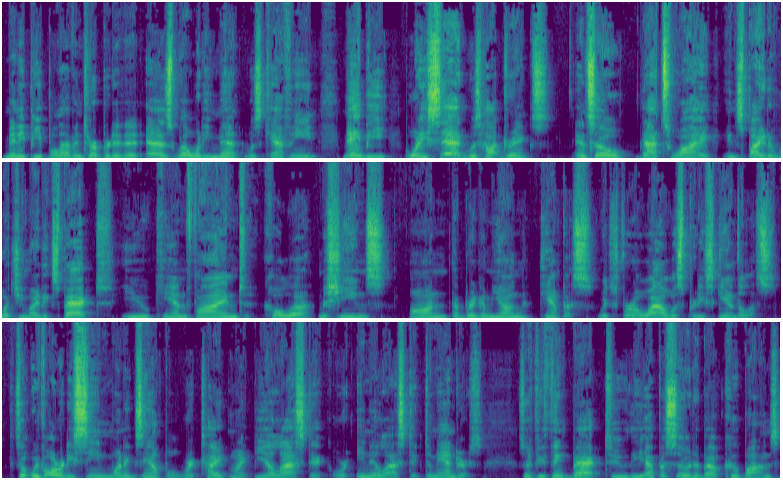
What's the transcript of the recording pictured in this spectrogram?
Many people have interpreted it as, well, what he meant was caffeine. Maybe, but what he said was hot drinks. And so that's why, in spite of what you might expect, you can find cola machines on the Brigham Young campus, which for a while was pretty scandalous. So we've already seen one example where type might be elastic or inelastic demanders. So if you think back to the episode about coupons,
